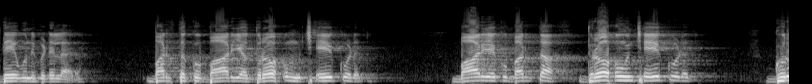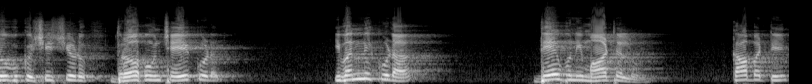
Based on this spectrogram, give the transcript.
దేవుని బిడలారా భర్తకు భార్య ద్రోహం చేయకూడదు. భార్యకు భర్త ద్రోహం చేయకూడదు. గురువుకు శిష్యుడు ద్రోహం చేయకూడదు. ఇవన్నీ కూడా దేవుని మాటలు. కాబట్టి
